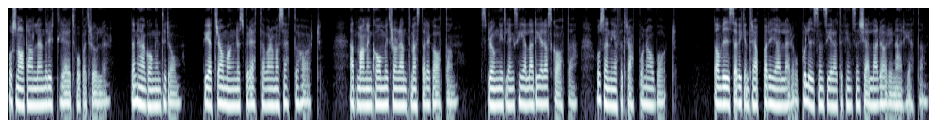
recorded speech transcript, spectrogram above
Och snart anländer ytterligare två patruller. Den här gången till dem. Petra och Magnus berättar vad de har sett och hört. Att mannen kommit från Räntmästaregatan, sprungit längs hela deras gata och sen ner för trapporna och bort. De visar vilken trappa det gäller och polisen ser att det finns en källardörr i närheten.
